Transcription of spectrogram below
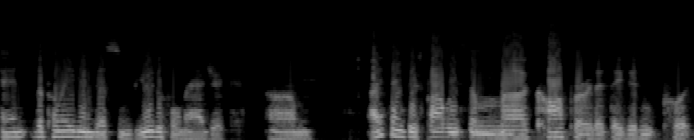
And the palladium does some beautiful magic. Um, I think there's probably some uh, copper that they didn't put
